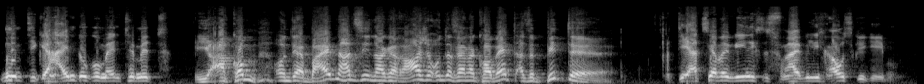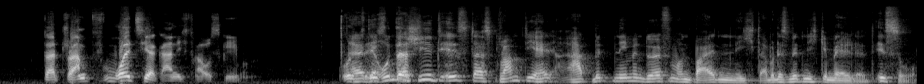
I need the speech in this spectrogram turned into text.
nimmt die Geheimdokumente mit. Ja, komm, und der Biden hat sie in der Garage unter seiner Corvette, also bitte. Der hat sie aber wenigstens freiwillig rausgegeben. Der Trump wollte es ja gar nicht rausgeben. Äh, der Unterschied das, ist, dass Trump die hat mitnehmen dürfen und Biden nicht, aber das wird nicht gemeldet. Ist so.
